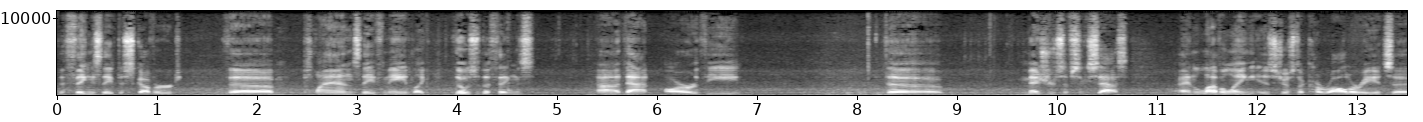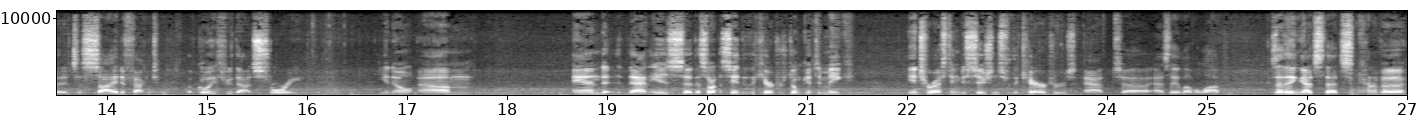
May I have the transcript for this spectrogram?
the things they've discovered, the plans they've made. Like those are the things uh, that are the the measures of success. And leveling is just a corollary. It's a it's a side effect of going through that story. You know, um, and that is uh, that's not to say that the characters don't get to make interesting decisions for the characters at uh, as they level up, because I think that's that's kind of a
